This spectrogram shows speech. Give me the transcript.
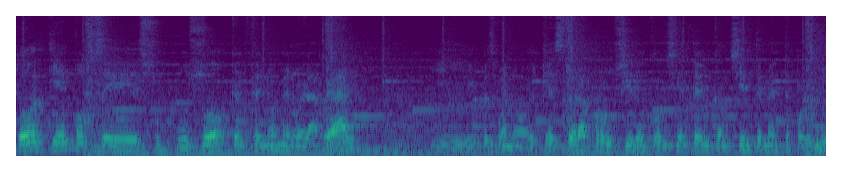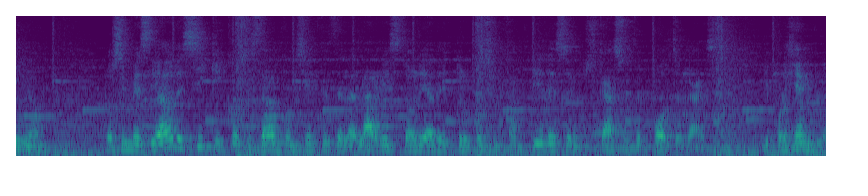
Todo el tiempo se supuso que el fenómeno era real y pues bueno, que esto era producido consciente o inconscientemente por el niño. Los investigadores psíquicos estaban conscientes de la larga historia de trucos infantiles en los casos de poltergeist y por ejemplo,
